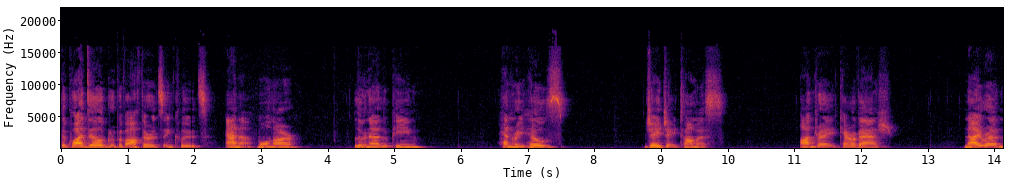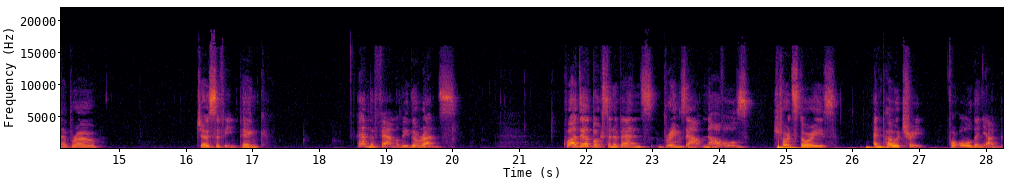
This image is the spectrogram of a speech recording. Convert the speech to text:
The Quadylle group of authors includes Anna Molnar, Luna Lupine, Henry Hills, J.J. Thomas, Andre Caravage, Naira Nabro, Josephine Pink, and the family The Runts. Quadil Books and Events brings out novels, short stories, and poetry for old and young.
